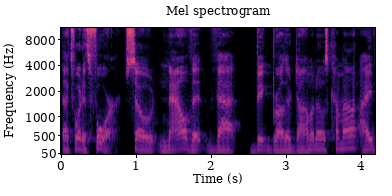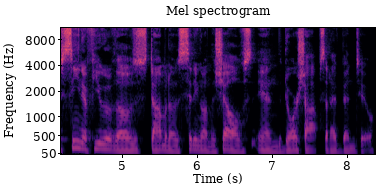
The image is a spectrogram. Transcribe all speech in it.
That's what it's for. So now that that Big Brother dominoes come out, I've seen a few of those dominoes sitting on the shelves in the door shops that I've been to.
